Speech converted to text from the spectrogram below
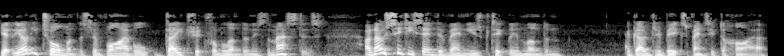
Yet the only tournament that's a viable day trip from London is the Masters. I know city centre venues, particularly in London, are going to be expensive to hire,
